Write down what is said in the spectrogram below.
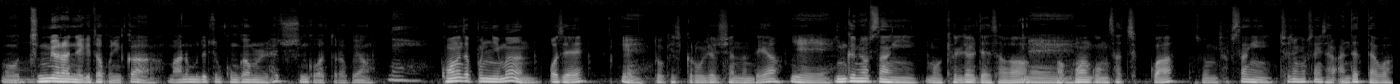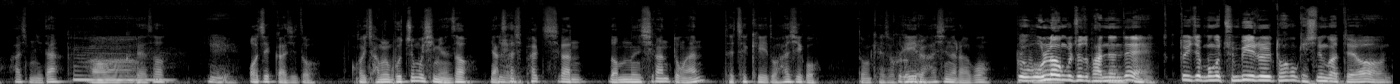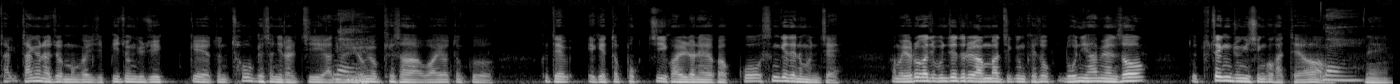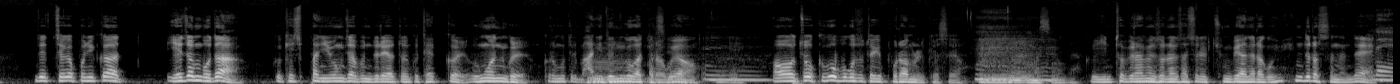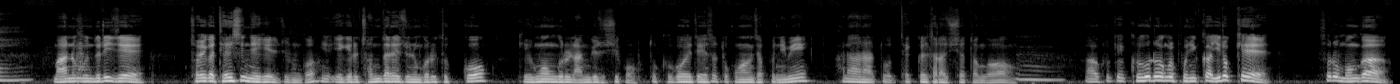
어, 직면한 얘기다 보니까 많은 분들이 좀 공감을 해주신 것 같더라고요. 네. 공항 작부님은 어제 예, 또 게시글 올려주셨는데요. 예, 예. 임금 협상이 뭐 결렬돼서 네. 어, 공항공사 측과 좀 협상이 최종 협상이 잘 안 됐다고 하십니다. 음. 어, 그래서 이 예. 어제까지도 거의 잠을 못 주무시면서 약 예. 48시간 넘는 시간 동안 대책회의도 하시고 또 계속 그러게요. 회의를 하시느라고 그 어, 올라온 걸 저도 봤는데 또 이제 뭔가 준비를 또 하고 계시는 것 같아요. 다- 당연하죠. 뭔가 이제 비정규직의 어떤 처우 개선이랄지 아니면 네. 용역회사와의 어떤 그 그때 얘기했던 복지 관련해 갖고 승계되는 문제 아마 여러 가지 문제들을 아마 지금 계속 논의하면서 또 투쟁 중이신 것 같아요. 네. 네. 근데 제가 보니까 예전보다 그 게시판 이용자분들의 어떤 그 댓글, 응원글 그런 것들이 많이 음, 는것 같더라고요. 음. 어, 저 그거 보고서 되게 보람을 느꼈어요. 음, 맞습니다. 그 인터뷰를 하면서는 사실 준비하느라고 힘들었었는데 네. 많은 분들이 이제 저희가 대신 얘기해 주는 거, 얘기를 전달해 주는 거를 듣고 응원글을 남겨주시고 또 그거에 대해서 또 공항 작부님이 하나하나 또 댓글 달아주셨던 거. 음. 아, 그렇게 그런 걸 보니까 이렇게 서로 뭔가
